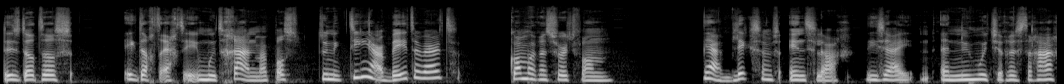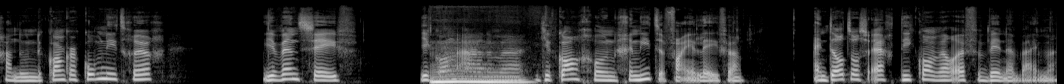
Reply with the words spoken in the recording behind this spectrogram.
Dus dat was... Ik dacht echt, ik moet gaan. Maar pas toen ik tien jaar beter werd... kwam er een soort van ja, blikseminslag. Die zei, en nu moet je rustig aan gaan doen. De kanker komt niet terug. Je bent safe. Je kan Mm. ademen. Je kan gewoon genieten van je leven. En dat was echt, die kwam wel even binnen bij me.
